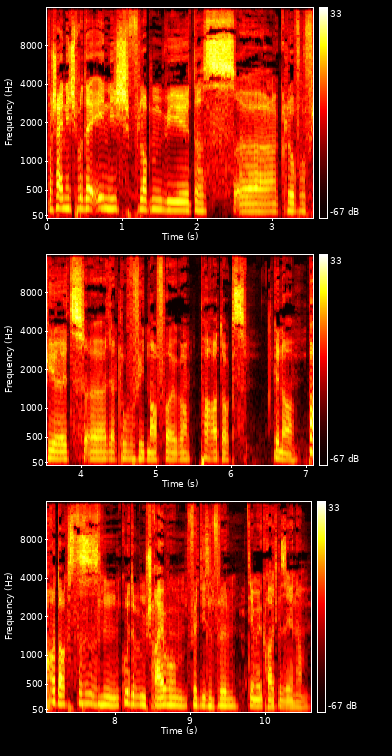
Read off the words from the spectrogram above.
wahrscheinlich wird er eh nicht floppen wie das äh, Cloverfield, äh, der Cloverfield-Nachfolger. Paradox. Genau. Paradox, das ist eine gute Beschreibung für diesen Film, den wir gerade gesehen haben.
